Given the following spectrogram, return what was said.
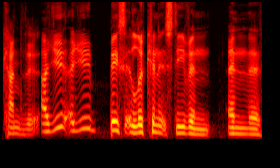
candidate. Are you are you basically looking at Stephen in the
